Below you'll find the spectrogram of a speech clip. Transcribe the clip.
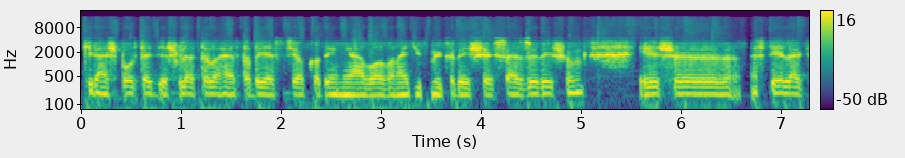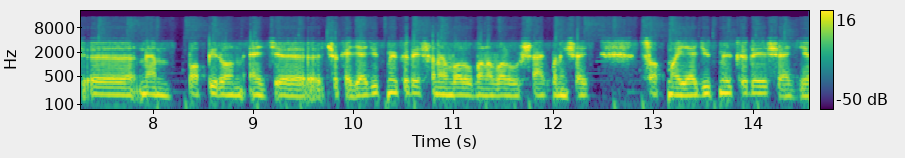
Királysport Egyesülettel, a Herta BSC Akadémiával van együttműködés és szerződésünk, és ez tényleg nem papíron egy, csak egy együttműködés, hanem valóban a valóságban is egy szakmai együttműködés, egy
